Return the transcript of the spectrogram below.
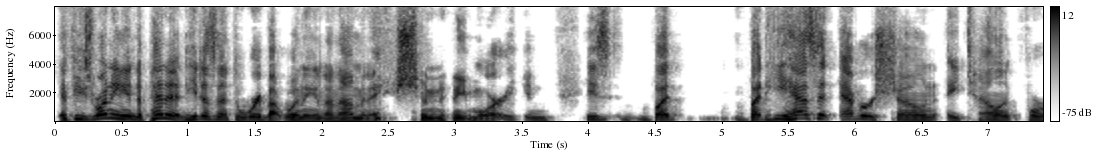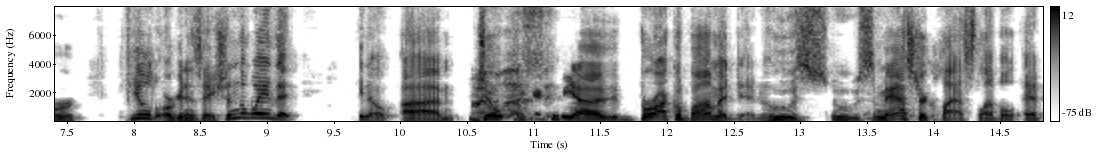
if he's running independent, he doesn't have to worry about winning a nomination anymore. He can he's but but he hasn't ever shown a talent for field organization the way that you know um, Joe uh, Barack Obama did, who's who's master class level at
